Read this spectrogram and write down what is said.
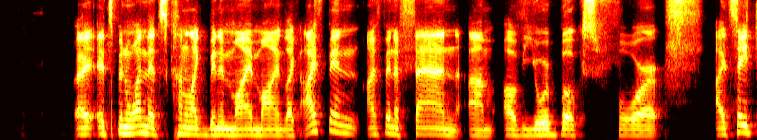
it's been one that's kind of like been in my mind. Like I've been I've been a fan um, of your books for I'd say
